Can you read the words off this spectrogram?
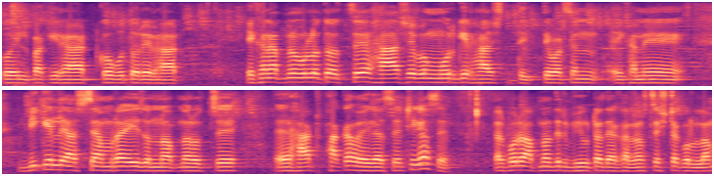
কোয়েল পাখির হাট, কবুতরের হাট এখানে আপনার মূলত হচ্ছে হাঁস এবং মুরগির হাঁস দেখতে পাচ্ছেন। এখানে বিকেলে আসছে আমরা এই জন্য আপনার হচ্ছে হাট ফাঁকা হয়ে গেছে, ঠিক আছে? তারপরে আপনাদের ভিউটা দেখানোর চেষ্টা করলাম।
